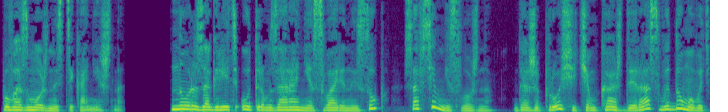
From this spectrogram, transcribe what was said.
По возможности, конечно. Но разогреть утром заранее сваренный суп совсем несложно. Даже проще, чем каждый раз выдумывать,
